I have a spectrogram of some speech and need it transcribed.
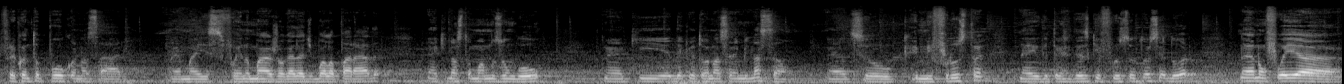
frequentou pouco a nossa área, né? mas foi numa jogada de bola parada né, que nós tomamos um gol né, que decretou a nossa eliminação. Né? O que me frustra, né, eu tenho certeza que frustra o torcedor, né, não foi a,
